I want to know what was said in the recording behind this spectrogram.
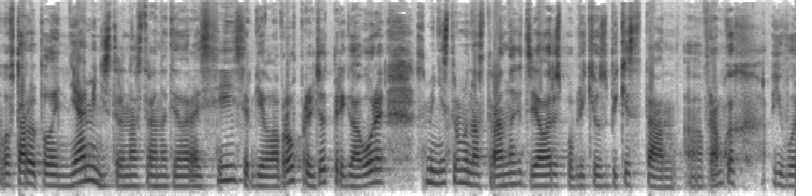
во второй половине дня министр иностранных дел России Сергей Лавров проведет переговоры с министром иностранных дел Республики Узбекистан а, в рамках его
